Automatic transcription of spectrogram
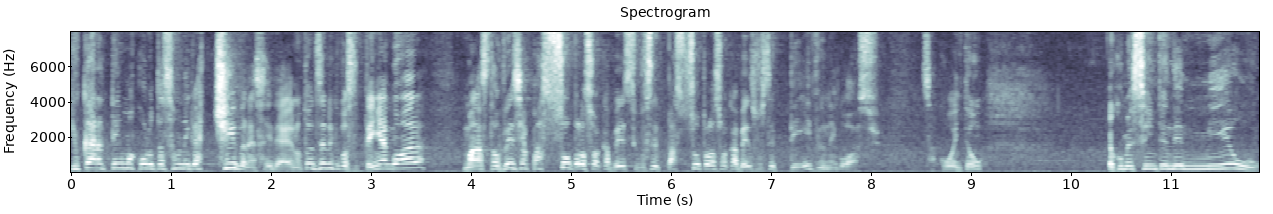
E o cara tem uma conotação negativa nessa ideia. Eu não estou dizendo que você tem agora, mas talvez já passou pela sua cabeça. Se você passou pela sua cabeça, você teve o um negócio. Sacou? Então, eu comecei a entender, meu,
